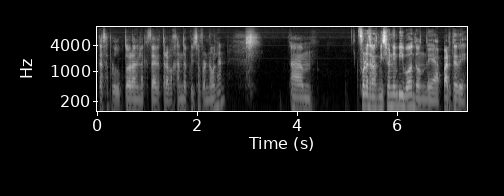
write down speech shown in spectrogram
casa productora en la que está trabajando Christopher Nolan fue una transmisión en vivo donde aparte de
